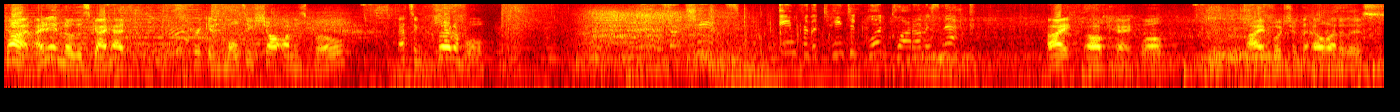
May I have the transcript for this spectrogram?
God, I didn't know this guy had freaking multi-shot on his bow. That's incredible. Aim for the tainted blood clot on his neck. I okay, well, I butchered the hell out of this.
